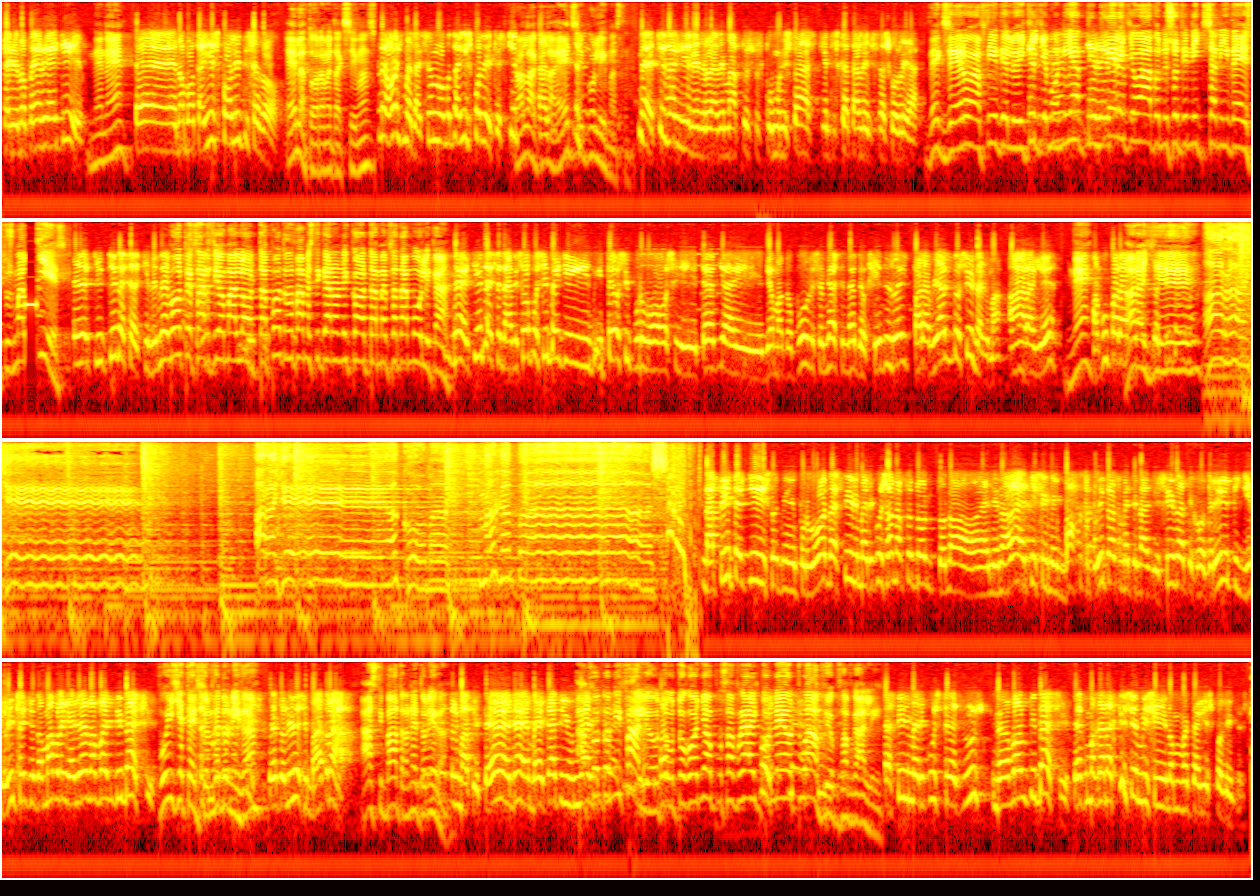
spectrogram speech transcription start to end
Ελληνοπαίδεια εκεί. Ναι, ναι. Ε, νομοταγής πολίτης εδώ. Έλα τώρα μεταξύ μας. Ναι, όχι μεταξύ, νομοταγής πολίτης. Καλά, καλά, έτσι πολύ είμαστε. Ναι, τι θα γίνει δηλαδή με αυτούς τους κομμουνιστέ και τις καταλήψεις στα σχολεία; Δεν ξέρω, αυτή η ιδεολογική ηγεμονία. Τι έλεγε ο Άδωνης ότι νίκησαν οι ιδέες τους, μαλακίες. Ε, κοί- κοίταξε, κινδυνεύει. Πότε θα έρθει η ομαλότητα, πότε θα πάμε στην κανονικότητα με αυτά τα μούλικα; Ναι, κοίταξε να δεις, όπως είπε και η, η τέο υπουργός, η τέτοια, η Διαματοπούλου σε μια συνέντευξή της, λέει παραβιάζει το Σύνταγμα. Άραγε, ναι. αφού παραβιάζει το Άραγε. Σύνταγμα. Άραγε Άραγε ακόμα μ' αγαπάς Να πείτε εκεί στον Υπουργό να στείλει μερικούς σαν αυτόν τον, τον α, Ελληναρά εκεί στην μπάσα που ήταν με την αλυσίδα, τη χοντρή, την κυλίτσα και τα μαύρα γυαλιά να βάλει την τάξη. Πού είχε τέτοιον, δεν τον είδα. Δεν τον είδε στην Πάτρα; Α, στην Πάτρα, ναι, τον είδα. Τους μαθητές, ναι, με κάτι. Αυτό τον υφάλιο, το, το γονιό που θα βγάλει το νέο του αύριο που θα βγάλει. Θα στείλει μερικούς τέτοιους να βάλουν την τάξη. Έχουμε αγανακτήσει εμείς οι νομομεταγεί πολίτες.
